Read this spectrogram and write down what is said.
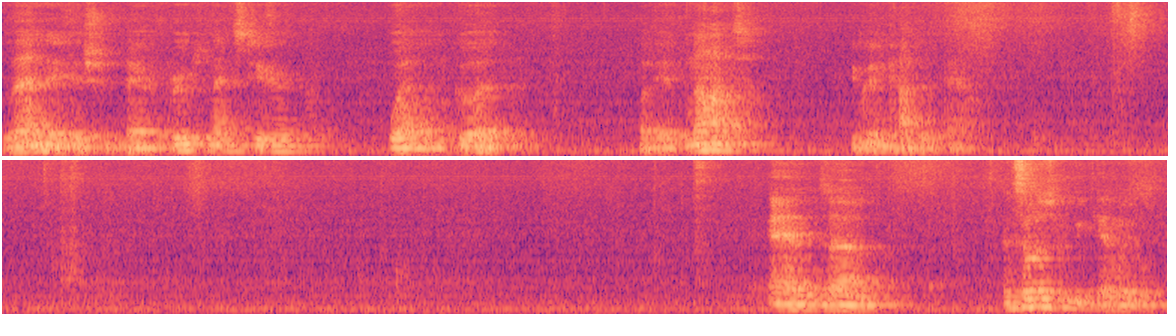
Then if it should bear fruit next year, well and good. But if not, you can cut it down. And, uh, and so as we begin with,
